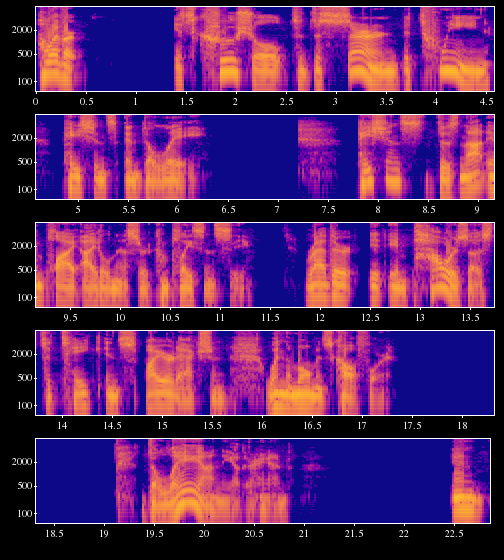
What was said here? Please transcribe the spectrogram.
However, it's crucial to discern between patience and delay. Patience does not imply idleness or complacency. Rather, it empowers us to take inspired action when the moments call for it. Delay, on the other hand, in,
